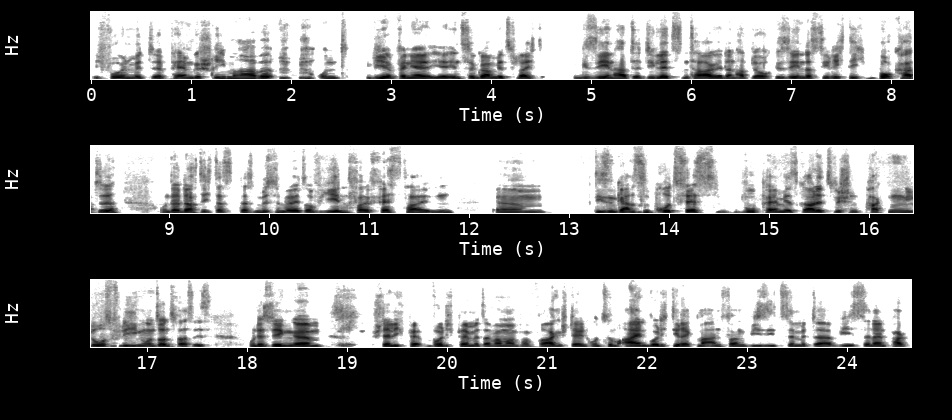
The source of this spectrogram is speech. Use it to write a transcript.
ich vorhin mit äh, Pam geschrieben habe und wir, wenn ihr ihr Instagram jetzt vielleicht gesehen hattet die letzten Tage, dann habt ihr auch gesehen, dass sie richtig Bock hatte. Und da dachte ich, das, das müssen wir jetzt auf jeden Fall festhalten. Ähm, diesen ganzen Prozess, wo Pam jetzt gerade zwischen Packen, Losfliegen und sonst was ist. Und deswegen ähm, ich, wollte ich Pam jetzt einfach mal ein paar Fragen stellen. Und zum einen wollte ich direkt mal anfangen, wie sieht's denn mit der, wie ist denn dein Pack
